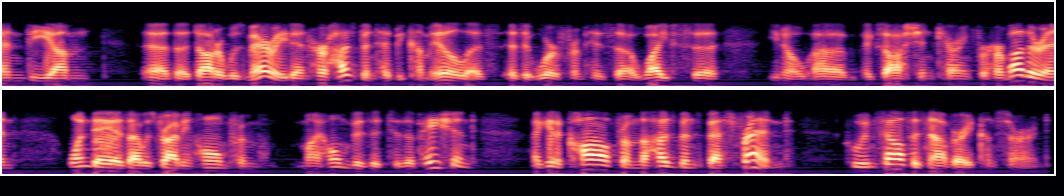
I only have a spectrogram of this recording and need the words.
and the um, uh, the daughter was married, and her husband had become ill, as as it were, from his uh, wife's uh, you know uh, exhaustion caring for her mother. And one day, as I was driving home from my home visit to the patient, I get a call from the husband's best friend, who himself is now very concerned.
